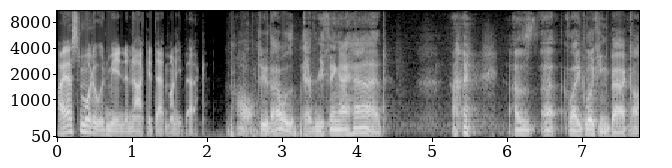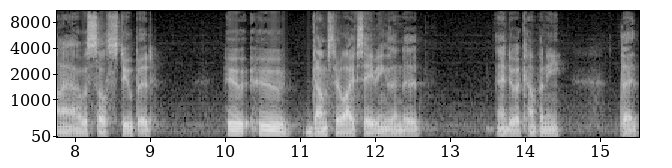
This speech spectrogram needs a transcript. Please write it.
I asked him what it would mean to not get that money back. Oh, dude, that was everything I had. I, I was like looking back on it, I was so stupid. Who who dumps their life savings into into a company that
